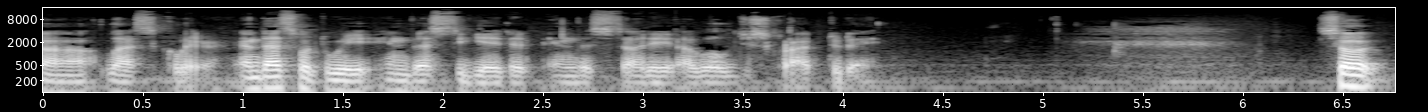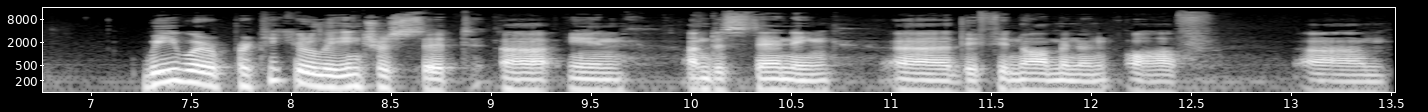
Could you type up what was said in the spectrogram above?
uh, less clear. And that's what we investigated in the study I will describe today. So we were particularly interested uh, in understanding uh, the phenomenon of um,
